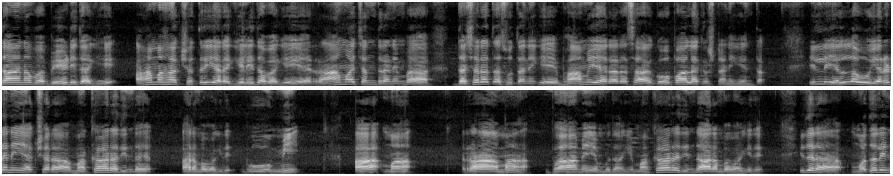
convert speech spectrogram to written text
ದಾನವ ಬೇಡಿದಾಗೆ ಆಮಹ ಕ್ಷತ್ರಿಯರ ಗೆಲಿದವಗೆ ರಾಮಚಂದ್ರನೆಂಬ ದಶರಥ ಸುತನಿಗೆ ಭಾಮೆಯರ ರಸ ಗೋಪಾಲಕೃಷ್ಣನಿಗೆ ಅಂತ. ಇಲ್ಲಿ ಎಲ್ಲವೂ ಎರಡನೆಯ ಅಕ್ಷರ ಮಕಾರದಿಂದ ಆರಂಭವಾಗಿದೆ. ಭೂಮಿ, ಆ, ಮ ರಾಮ ಭಾಮೆ ಎಂಬುದಾಗಿ ಮಕಾರದಿಂದ ಆರಂಭವಾಗಿದೆ. ಇದರ ಮೊದಲಿನ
